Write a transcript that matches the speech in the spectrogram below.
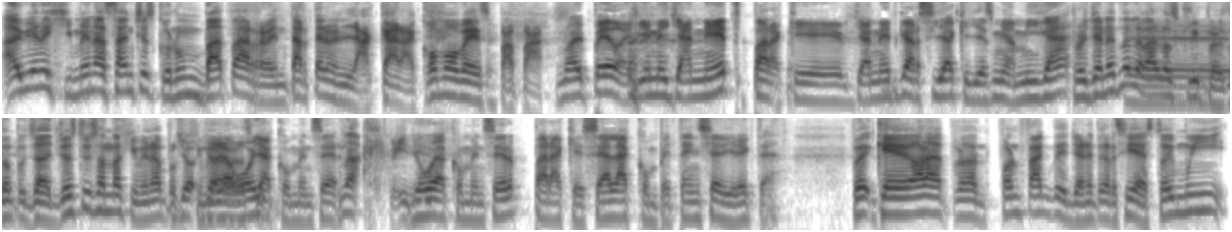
Ahí viene Jimena Sánchez con un vato a reventártelo en la cara. ¿Cómo ves, papá? No hay pedo. Ahí viene Janet para que Janet García, que ya es mi amiga. Pero Janet no le va a los eh, Clippers, ¿no? Pues ya, yo estoy usando a Jimena porque Yo, yo Jimena la voy a convencer. No, Yo voy a convencer para que sea la competencia directa. Que ahora, perdón, fun fact de Janet García. Estoy muy.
